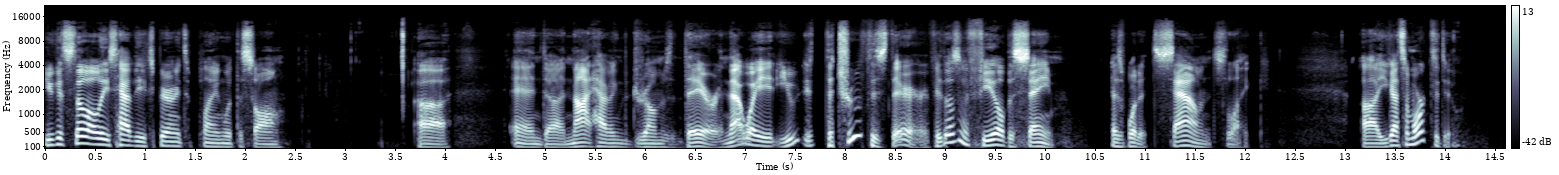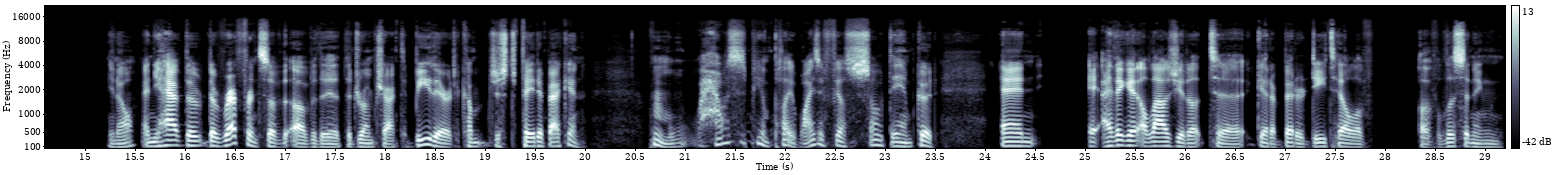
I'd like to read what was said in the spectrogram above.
you could still at least have the experience of playing with the song uh, and uh, not having the drums there. And that way, it, you it, the truth is there. If it doesn't feel the same as what it sounds like, uh, you got some work to do. You know, and you have the the reference of the, of the the drum track to be there to come just fade it back in. Hmm, how is this being played? Why does it feel so damn good? And I think it allows you to to get a better detail of of listening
